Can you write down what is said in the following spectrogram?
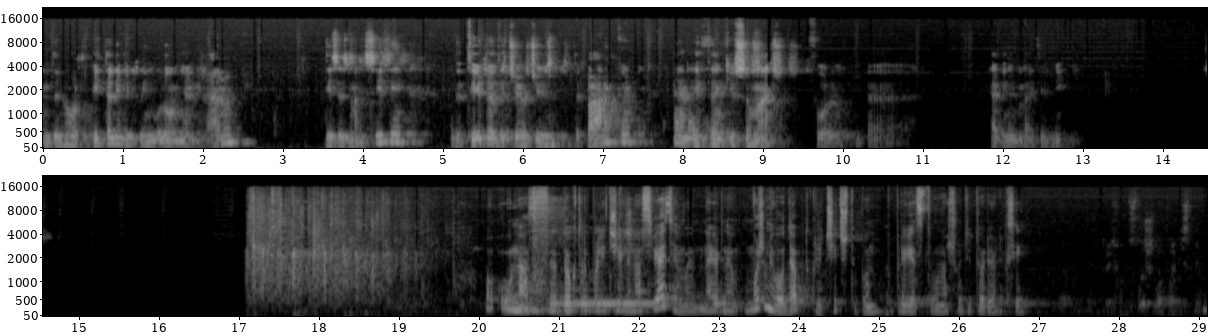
in the north of Italy, between Bologna and Milano. This is my city, the theater, the churches, the park, and I thank you so much for uh, having invited me. У нас доктор Поличели на связи. Мы, наверное, можем его да, подключить, чтобы он поприветствовал нашу аудиторию, Алексей? То есть он слышал аплодисменты?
